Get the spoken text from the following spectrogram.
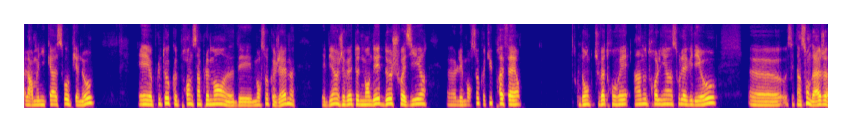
à l'harmonica, soit au piano. Et plutôt que de prendre simplement des morceaux que j'aime, eh bien, je vais te demander de choisir les morceaux que tu préfères. Donc, tu vas trouver un autre lien sous la vidéo. C'est un sondage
